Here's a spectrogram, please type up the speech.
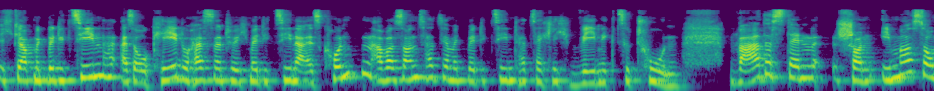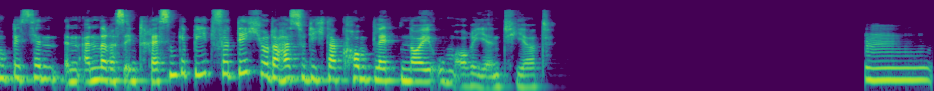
ich glaube, mit Medizin, also okay, du hast natürlich Mediziner als Kunden, aber sonst hat es ja mit Medizin tatsächlich wenig zu tun. War das denn schon immer so ein bisschen ein anderes Interessengebiet für dich oder hast du dich da komplett neu umorientiert? Mm,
